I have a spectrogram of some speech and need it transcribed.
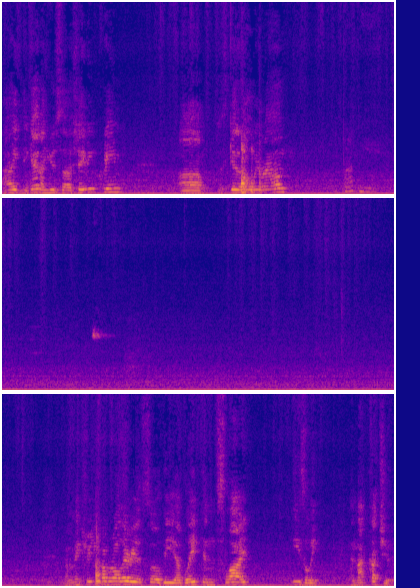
I again I use uh, shaving cream. Um, just get it all the way around. Papi. I'm gonna make sure you cover all areas so the uh, blade can slide easily and not cut you.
